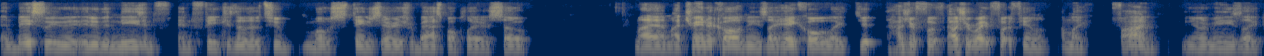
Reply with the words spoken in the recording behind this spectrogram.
and basically they do the knees and, and feet because those are the two most dangerous areas for basketball players. So my uh, my trainer calls me. He's like, "Hey Cole, like, how's your foot? How's your right foot feeling?" I'm like, "Fine." You know what I mean? He's like,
